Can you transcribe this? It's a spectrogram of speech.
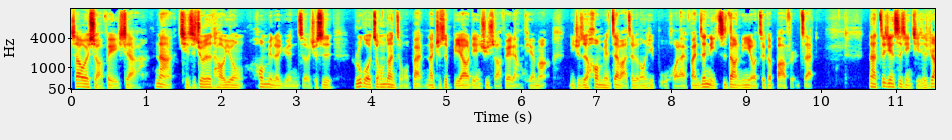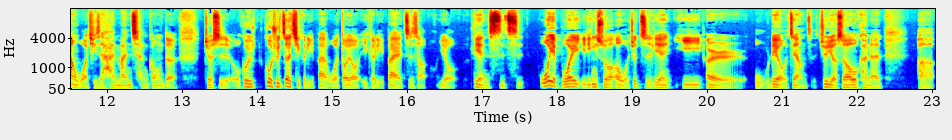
稍微耍废一下，那其实就是套用后面的原则，就是如果中断怎么办？那就是不要连续耍废两天嘛，你就是后面再把这个东西补回来，反正你知道你有这个 buffer 在。那这件事情其实让我其实还蛮成功的，就是我过过去这几个礼拜，我都有一个礼拜至少有练四次，我也不会一定说哦，我就只练一二五六这样子，就有时候我可能呃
